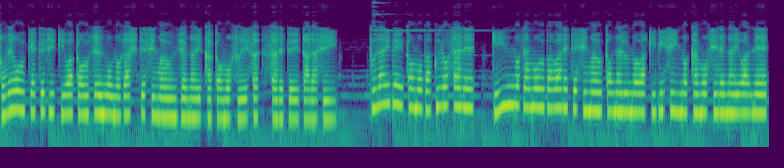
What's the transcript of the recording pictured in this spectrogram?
それを受けて時期は当選を逃してしまうんじゃないかとも推察されていたらしい。プライベートも暴露され、議員の座も奪われてしまうとなるのは厳しいのかもしれないわね。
